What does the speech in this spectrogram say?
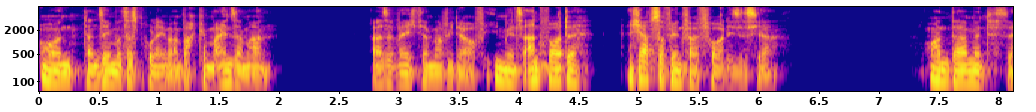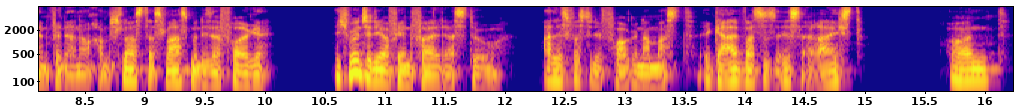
Und dann sehen wir uns das Problem einfach gemeinsam an. Also wenn ich dann mal wieder auf E-Mails antworte, ich habe es auf jeden Fall vor dieses Jahr. Und damit sind wir dann auch am Schluss. Das war's mit dieser Folge. Ich wünsche dir auf jeden Fall, dass du alles, was du dir vorgenommen hast, egal was es ist, erreichst. Und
